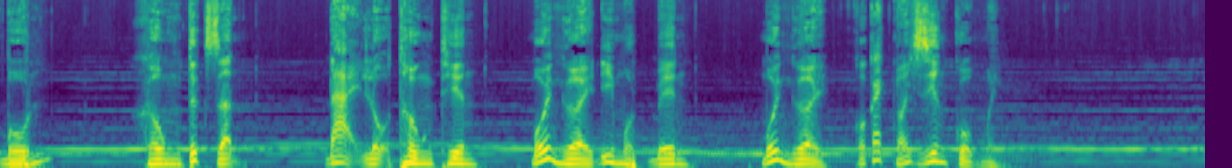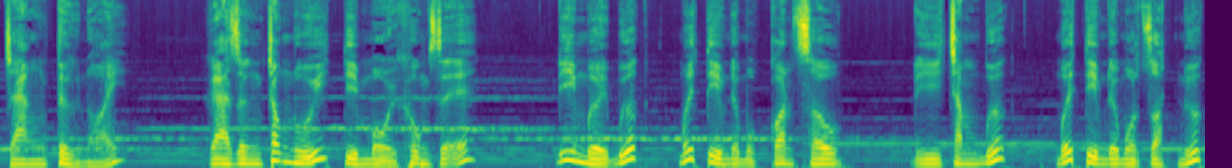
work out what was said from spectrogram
4. Không tức giận Đại lộ thông thiên Mỗi người đi một bên Mỗi người có cách nói riêng của mình Trang tử nói Gà rừng trong núi tìm mồi không dễ Đi 10 bước mới tìm được một con sâu Đi trăm bước mới tìm được một giọt nước.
